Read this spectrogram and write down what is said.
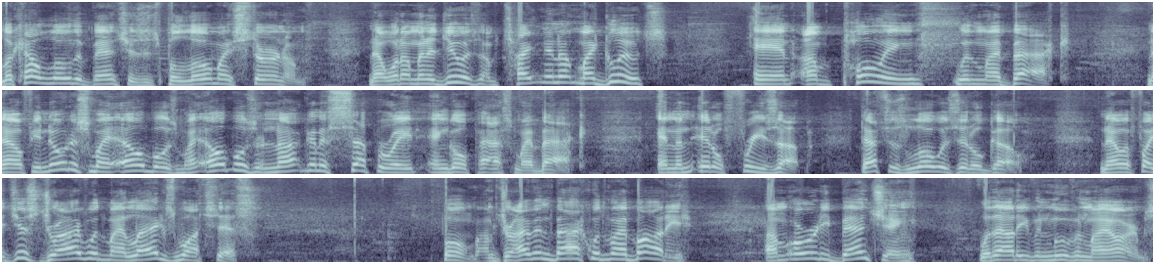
Look how low the bench is. It's below my sternum. Now what I'm gonna do is I'm tightening up my glutes, and I'm pulling with my back. Now, if you notice my elbows, my elbows are not gonna separate and go past my back, and then it'll freeze up. That's as low as it'll go. Now, if I just drive with my legs, watch this. Boom, I'm driving back with my body. I'm already benching without even moving my arms.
